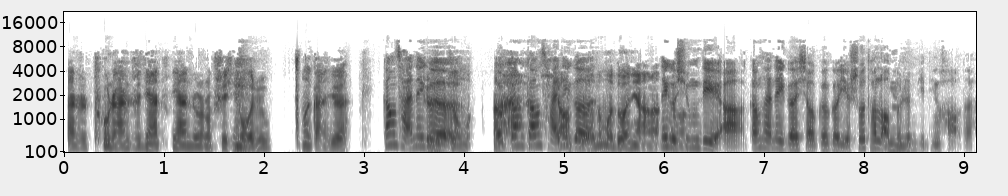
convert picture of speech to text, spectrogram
但是突然之间出现这种事情，我就我感觉 刚才那个呃刚刚才那个那么多年了，那个兄弟啊，刚才那个小哥哥也说他老婆人品挺好的。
